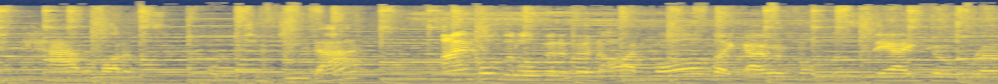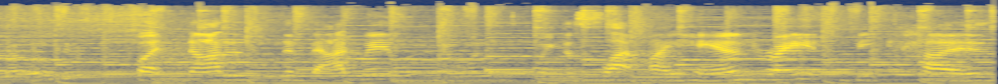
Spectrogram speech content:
have had a lot of support to do that. I'm a little bit of an oddball. Like I would almost say I go rogue, but not in the bad way. No one's going to slap my hand, right? Because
